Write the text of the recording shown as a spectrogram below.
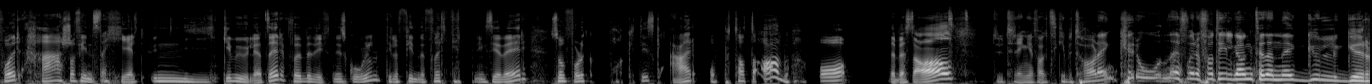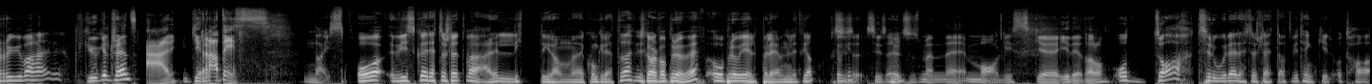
For her så finnes det helt unike muligheter for bedriftene i skolen til å finne forretningsideer som folk faktisk er opptatt av. Og det beste av alt Du trenger faktisk ikke betale en krone for å få tilgang til denne gullgruva her. Google Trends er gratis! Nice. Og vi skal rett og slett være litt grann konkrete. Da. Vi skal i hvert fall prøve, og prøve å hjelpe elevene litt. Grann. Skal vi Syns syns jeg høres ut som en eh, magisk uh, idé, Taran. Og da tror jeg rett og slett at vi tenker å ta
